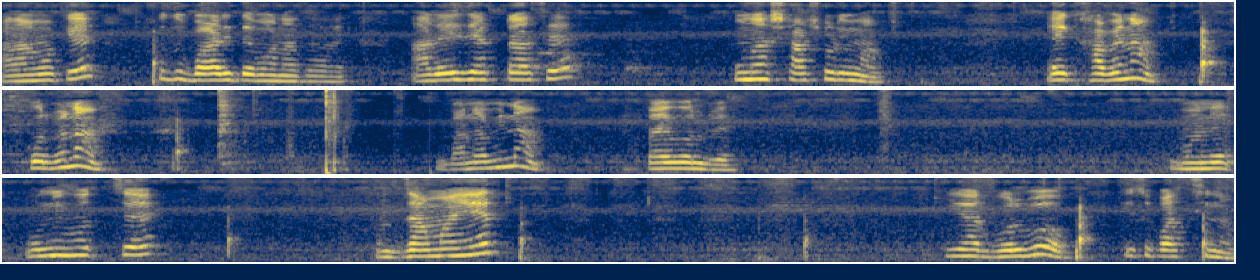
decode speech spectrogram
আর আমাকে শুধু বাড়িতে বানাতে হয়। আর এই যে একটা আছে উনার শাশুড়ি মা। এই খাবে না? করবে না? বানাবি না? তাই বলবে। মানে উনি হচ্ছে জামাইয়ের কি আর বলব? কিছু পাচ্ছি না।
